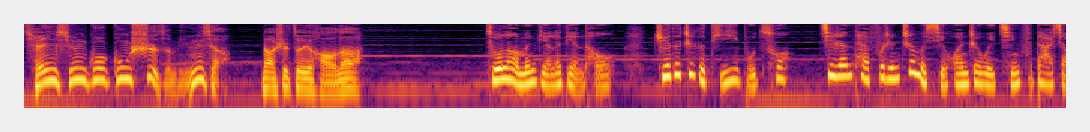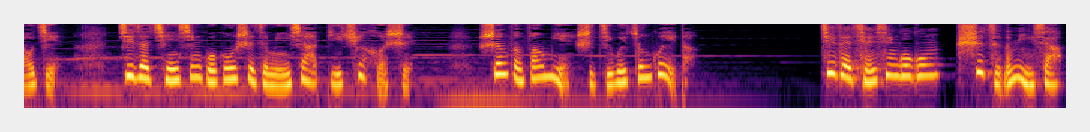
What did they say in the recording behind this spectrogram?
前兴国公世子名下，那是最好了。族老们点了点头，觉得这个提议不错。既然太夫人这么喜欢这位秦府大小姐，记在前兴国公世子名下的确合适，身份方面是极为尊贵的。记在前兴国公世子的名下，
